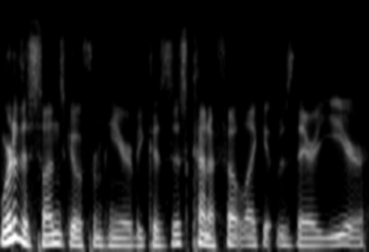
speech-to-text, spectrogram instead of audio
where do the Suns go from here? Because this kind of felt like it was their year.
